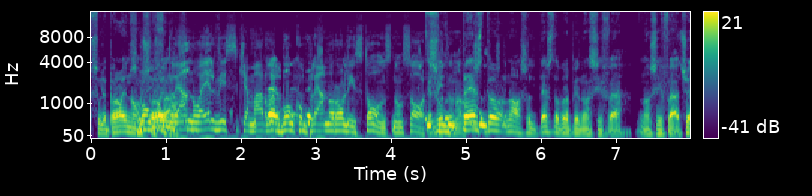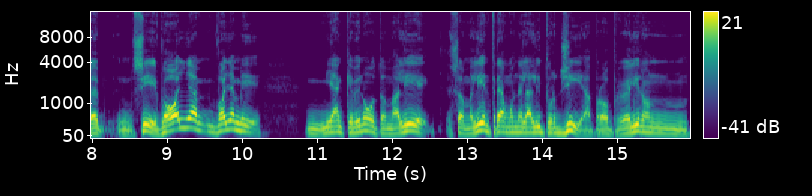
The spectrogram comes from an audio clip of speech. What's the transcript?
sulle parole non buon so. Buon compleanno Elvis, chiamarla eh, buon compleanno Rolling Stones, non so. Capito? Sul, testo, no, sul testo proprio non si fa, non si fa. Cioè, sì, voglia, voglia mi, mi è anche venuto, ma lì, insomma, lì entriamo nella liturgia proprio e lì non...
